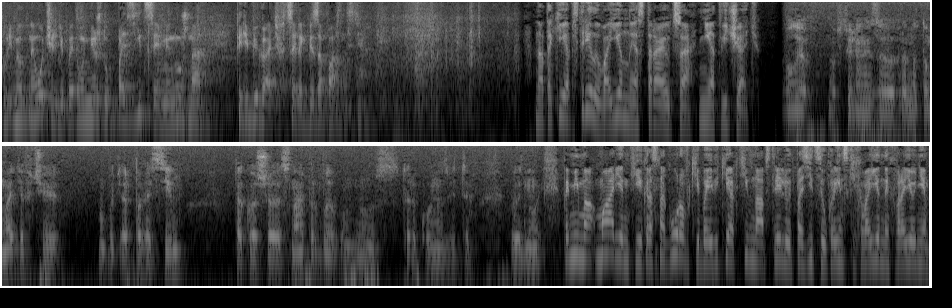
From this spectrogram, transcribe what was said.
пулеметные очереди, поэтому между позициями нужно перебегать в целях безопасности. На такие обстрелы военные стараются не отвечать. Були обстріляні з гранатометів чи, мабуть, РПГ-7. Також е, снайпер був, ну, з терикона звідти видно. Помимо Марьинки и Красногоровки, боевики активно обстреливают позиции украинских военных в районе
